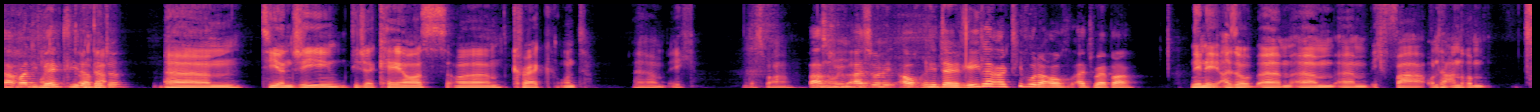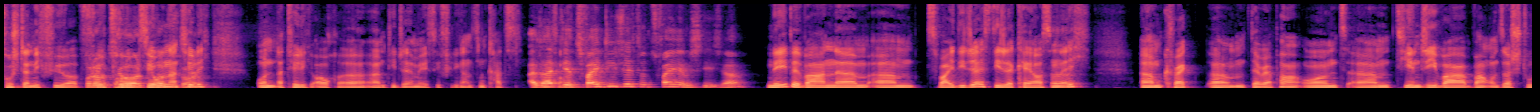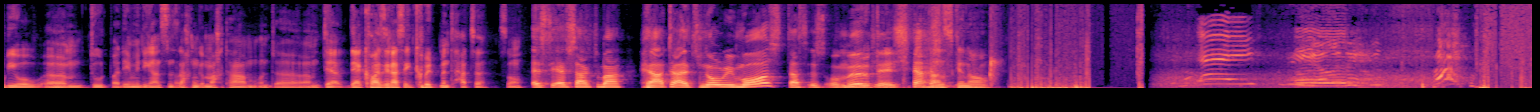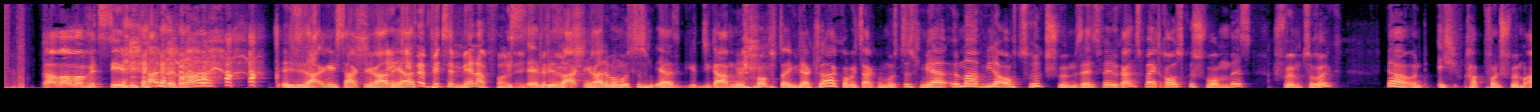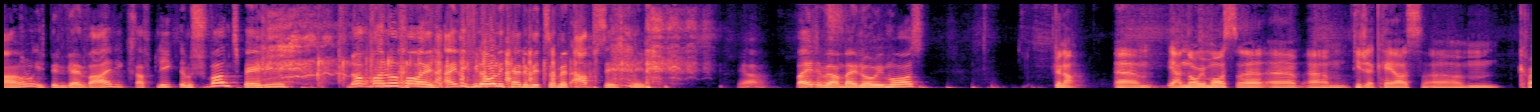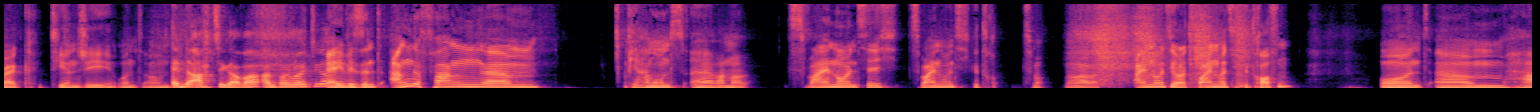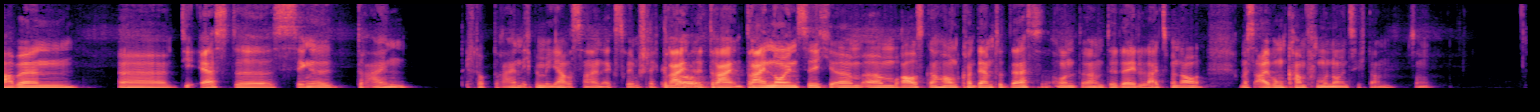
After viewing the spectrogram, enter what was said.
Da war die Bandleader, und da- bitte. Ähm, TNG, DJ Chaos, ähm, Crack und ähm, ich. Das war. Warst du also auch hinter den Reglern aktiv oder auch als Rapper? Nee, nee, also ähm, ähm, ähm, ich war unter anderem zuständig für, für Produktion, Produktion, Produktion. natürlich und natürlich auch äh, ähm, DJ-mäßig für die ganzen Cuts. Also hat So. ihr zwei DJs und zwei MCs, ja? Nee, wir waren ähm, ähm, zwei DJs, DJ Chaos und Mhm. ich. Ähm, Crack, ähm, der Rapper, und ähm, TNG war, war unser Studio-Dude, bei dem wir die ganzen Sachen gemacht haben und ähm, der, der quasi das Equipment hatte. So. SDF sagte mal, härter als No Remorse, das ist unmöglich. Ganz genau. Da war mal ein Witz, den ihr nicht kanntet, wa? Ich, sag, ich sagte gerade, ja, mir bitte mehr davon. ich, äh, wir sagten gerade, man muss das, ja, die gaben mir Props, da ich wieder klarkomme. Ich sagte, man muss das Meer immer wieder auch zurückschwimmen. Selbst wenn du ganz weit rausgeschwommen bist, schwimm zurück. Ja, und ich habe von Schwimmen Ahnung. Ich bin wie ein Wal, die Kraft liegt im Schwanz, Baby. Nochmal nur für euch. Eigentlich wiederhole ich keine Witze, mit Absicht nicht. Ja. Weiter, wir haben bei No Remorse. Genau. Ähm, ja, No Remorse, äh, äh, ähm, DJ Chaos, ähm, Crack, TNG und, und Ende 80er, war? Anfang 90er? Ey, wir sind angefangen, ähm, wir haben uns, äh, warte mal, 92, 92 getroffen, 91 oder 92 getroffen und ähm, haben äh, die erste Single drei, ich glaube drei, ich bin mit Jahreszahlen extrem schlecht, drei, auch. äh, drei, 93 ähm, ähm, rausgehauen, Condemned to Death und ähm, The Day the Lights Went Out und das Album kam 95 dann.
